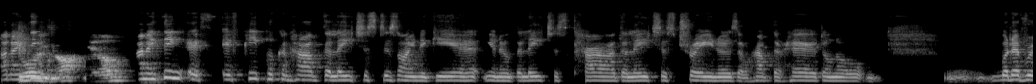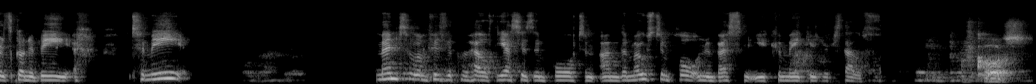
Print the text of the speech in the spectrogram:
and I think not, you know. and I think if if people can have the latest designer gear, you know, the latest car, the latest trainers, or have their hair done, or whatever it's going to be, to me, mental and physical health, yes, is important, and the most important investment you can make is yourself. Of course.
